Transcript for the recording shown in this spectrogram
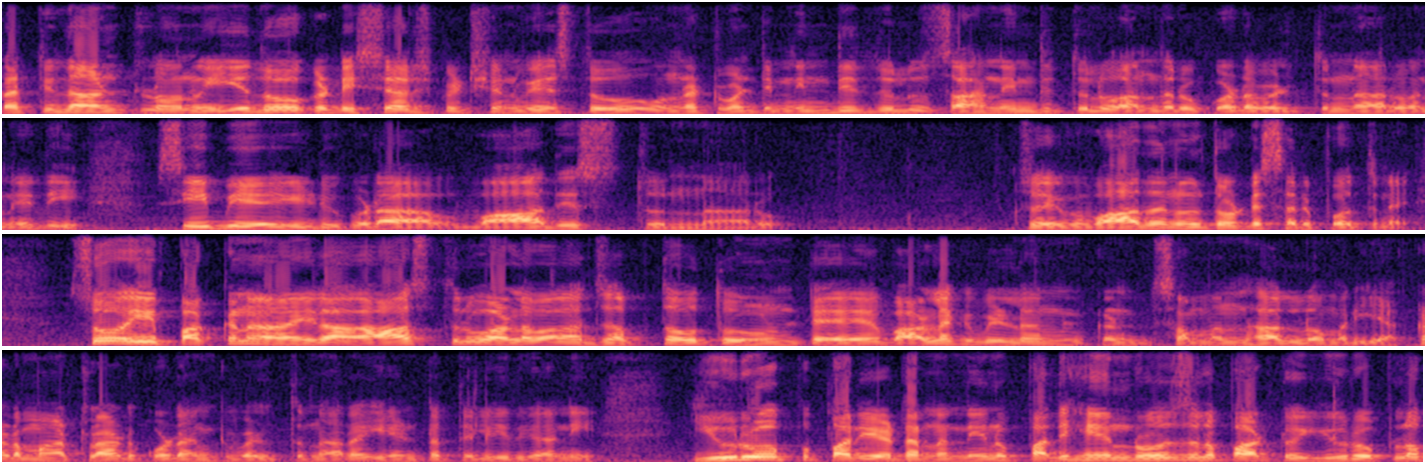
ప్రతి దాంట్లోనూ ఏదో ఒక డిశ్చార్జ్ పిటిషన్ వేస్తూ ఉన్నటువంటి నిందితులు సహనిందితులు అందరూ కూడా వెళ్తున్నారు అనేది సిబిఐ ఈడీ కూడా వాదిస్తున్నారు. సో ఇవి వాదనలతోటే సరిపోతున్నాయి. సో ఈ పక్కన ఇలా ఆస్తులు వాళ్ళ వాళ్ళ జప్తు అవుతూ ఉంటే వాళ్ళకి వీళ్ళకి సంబంధాల్లో మరి ఎక్కడ మాట్లాడుకోవడానికి వెళ్తున్నారో ఏంటో తెలియదు కానీ యూరోప్ పర్యటన నేను పదిహేను రోజుల పాటు యూరోప్లో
